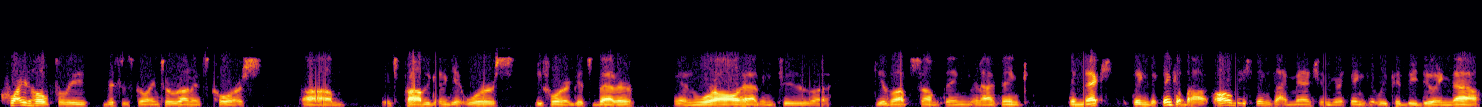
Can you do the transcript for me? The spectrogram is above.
quite hopefully this is going to run its course, um, it's probably going to get worse before it gets better, and we're all having to uh, give up something. And I think the next thing to think about, all these things I mentioned are things that we could be doing now.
